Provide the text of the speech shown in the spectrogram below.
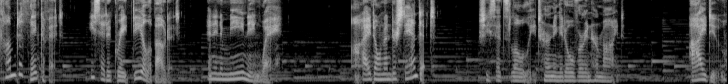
Come to think of it, he said a great deal about it, and in a meaning way. I don't understand it, she said slowly, turning it over in her mind. I do,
